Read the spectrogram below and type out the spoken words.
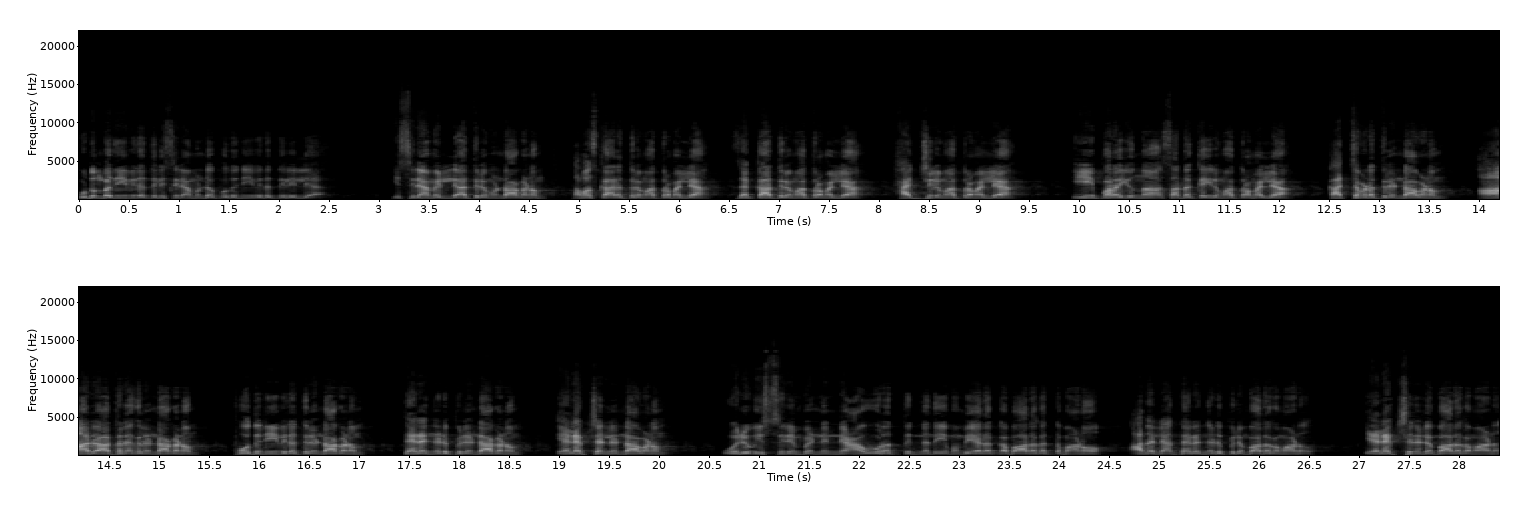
കുടുംബജീവിതത്തിൽ ഇസ്ലാമുണ്ട് പൊതുജീവിതത്തിൽ ഇല്ല. ഇസ്ലാം എല്ലാത്തിലും ഉണ്ടാകണം. നമസ്കാരത്തിൽ മാത്രമല്ല ജക്കാത്തിൽ മാത്രമല്ല ഹജ്ജിൽ മാത്രമല്ല ഈ പറയുന്ന സദക്കയിൽ മാത്രമല്ല ഉണ്ടാകണം പൊതുജീവിതത്തിൽ ഉണ്ടാകണം തെരഞ്ഞെടുപ്പിലുണ്ടാകണം എലക്ഷനിലുണ്ടാവണം ഒരു മുസ്ലിം പെണ്ണിന്റെ ഔറത്തിന്റെ നിയമം ഏതൊക്കെ ബാധകത്വമാണോ അതെല്ലാം തെരഞ്ഞെടുപ്പിലും ബാധകമാണ് എലക്ഷനിലും ബാധകമാണ്.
